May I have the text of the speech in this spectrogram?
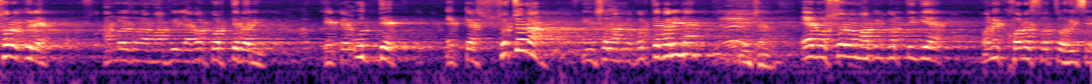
সড়ো করে আমরা যেন মাহফিল আবার করতে পারি। একটা উদ্বেগ একটা সূচনা ইনশাল্লাহ আমরা করতে পারি না। ইনশাল্লাহ। এবছরও মাহফিল করতে গিয়া অনেক খরচপত্র হয়েছে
